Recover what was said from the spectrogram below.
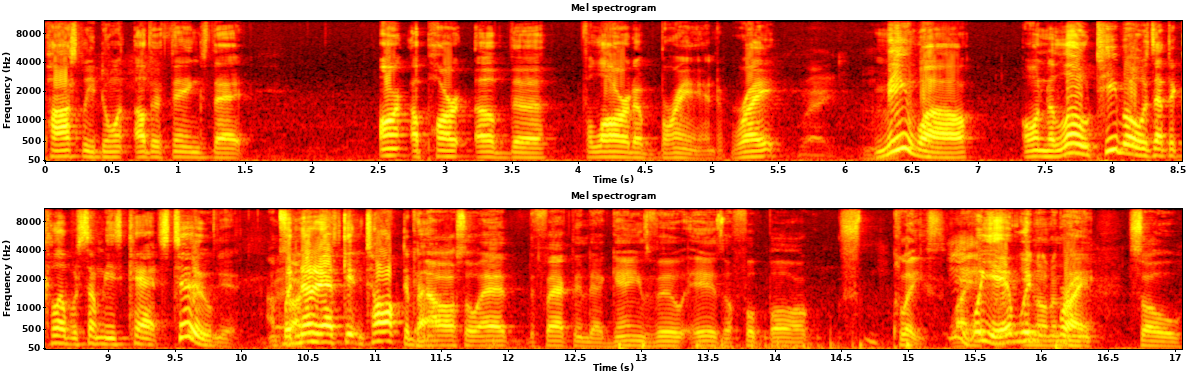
possibly doing other things that aren't a part of the Florida brand, right? Right. Meanwhile, on the low, Tebow was at the club with some of these cats too. Yeah. I'm but sorry. none of that's getting talked about. Can I also add the fact in that Gainesville is a football s- place. Well, yeah, it you know wouldn't- what I mean? right. So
